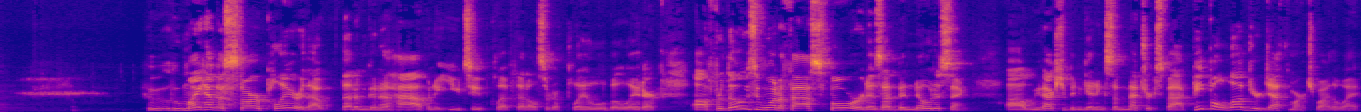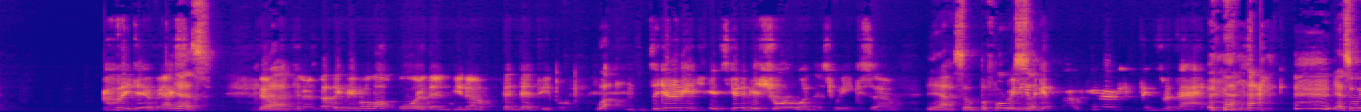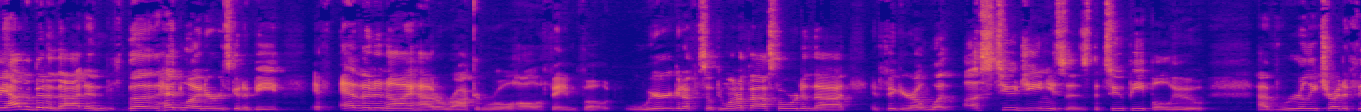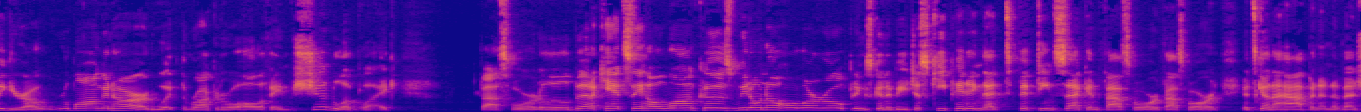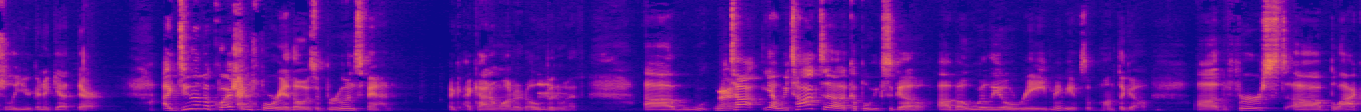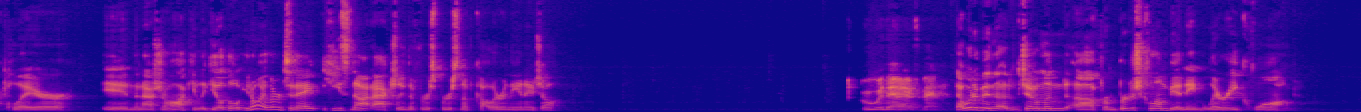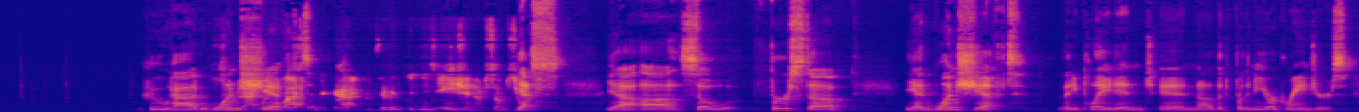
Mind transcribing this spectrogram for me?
Who, who might have a star player that, that I'm going to have in a YouTube clip that I'll sort of play a little bit later. Uh, for those who want to fast forward, as I've been noticing, uh, we've actually been getting some metrics back. People love your death march, by the way. they do. Excellent. Yes. No, Yeah. there's nothing people love more than you know than dead people. Well, It's gonna be it's gonna be a short one this week, so yeah. So before we didn't so- even get we didn't even get things with that. yeah, so we have a bit of that, and the headliner is going to be if Evan and I had a Rock and Roll Hall of Fame vote. We're gonna. So if you want to fast forward to that and figure out what us two geniuses, the two people who have really tried to figure out long and hard what the Rock and Roll Hall of Fame should look like. Fast forward a little bit. I can't say how long because we don't know how long our opening's going to be. Just keep hitting that 15 second fast forward, fast forward. It's going to happen, and eventually you're going to get there. I do have a question for you, though, as a Bruins fan. I, I kind of wanted to open with. Uh, we talked, yeah, we talked a couple weeks ago about Willie O'Ree. Maybe it was a month ago. Uh, the first uh, black player in the National Hockey League. Although, you know, what I learned today he's not actually the first person of color in the NHL. Who would that have been? That would have been a gentleman uh, from British Columbia named Larry Kwong, who had one the shift. last thing I got. I'm presuming that he's Asian of some sort. Yes. Yeah. Uh, so first, uh, he had one shift that he played in in uh, the, for the New York Rangers,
